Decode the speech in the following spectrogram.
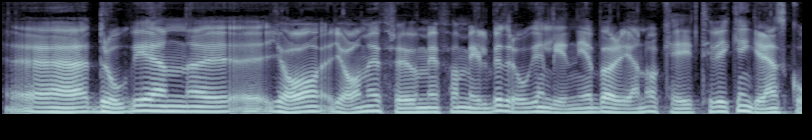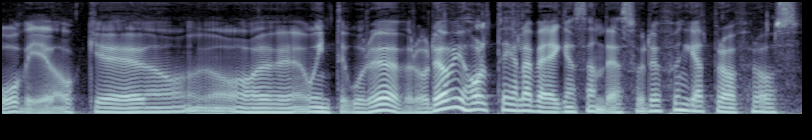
eh, drog vi en, eh, jag och min fru och min familj bedrog en linje i början. Okej, okay, till vilken gräns går vi och, eh, och, och, och, inte går över? Och det har vi hållit hela vägen sedan dess och det har fungerat bra för oss.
